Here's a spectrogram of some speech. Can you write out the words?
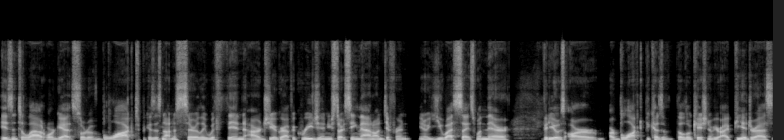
isn't allowed or gets sort of blocked because it's not necessarily within our geographic region? You start seeing that on different, you know, US sites when their videos are are blocked because of the location of your IP address.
